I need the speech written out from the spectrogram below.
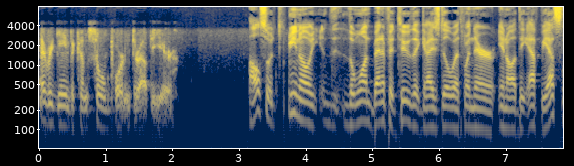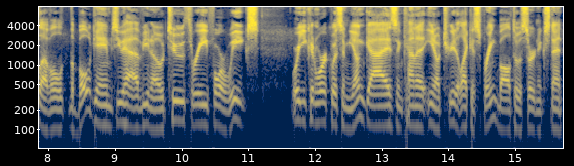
every game becomes so important throughout the year. Also, you know, the one benefit too that guys deal with when they're, you know, at the FBS level, the bowl games, you have, you know, two, three, four weeks where you can work with some young guys and kind of, you know, treat it like a spring ball to a certain extent.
